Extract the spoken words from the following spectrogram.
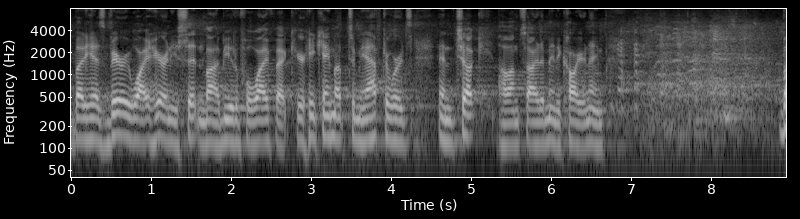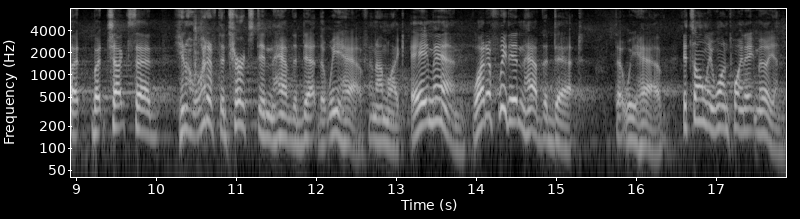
but he has very white hair and he's sitting by a beautiful wife back here. He came up to me afterwards, and Chuck, oh, I'm sorry, I didn't mean to call your name. but, but Chuck said, You know, what if the church didn't have the debt that we have? And I'm like, Amen. What if we didn't have the debt? That we have. It's only 1.8 million.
